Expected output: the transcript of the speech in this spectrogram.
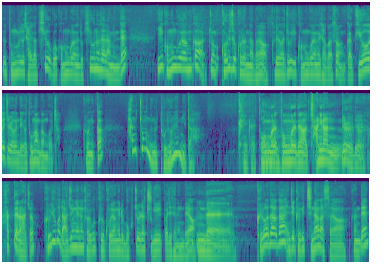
그래서 동물도 자기가 키우고 검은 고양이도 키우는 사람인데 이 검은 고양이가 좀 거리적거렸나 봐요. 그래가지고 이 검은 고양이를 잡아서 그러니까 귀여워해 주려고 했는데 얘가 도망간 거죠. 그러니까 한쪽 눈을 도려냅니다. 그러니까 동물에 어. 동물에 대한 아주 잔인한 네, 네. 학대를 하죠. 그리고 나중에는 결국 그 고양이를 목졸라 죽이기까지 되는데요. 네. 그러다가 이제 그게 지나갔어요. 그런데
